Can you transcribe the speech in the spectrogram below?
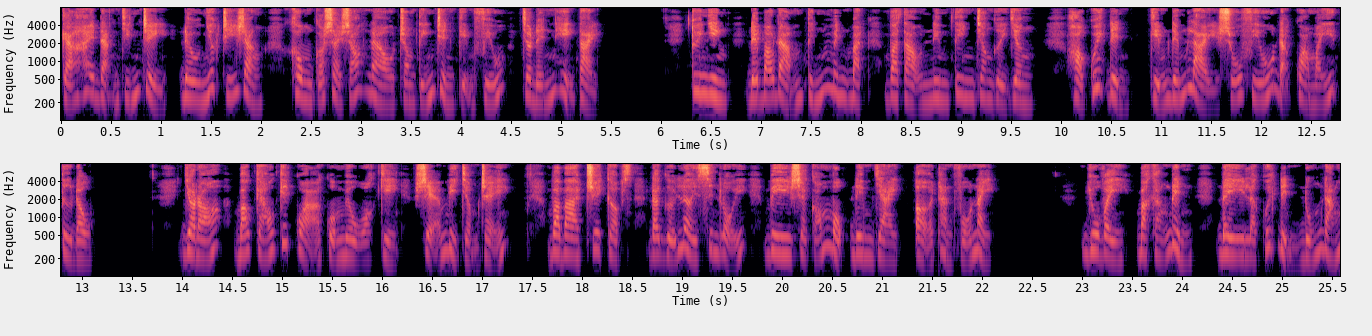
cả hai đảng chính trị đều nhất trí rằng không có sai sót nào trong tiến trình kiểm phiếu cho đến hiện tại. Tuy nhiên, để bảo đảm tính minh bạch và tạo niềm tin cho người dân, họ quyết định kiểm đếm lại số phiếu đã qua máy từ đầu. Do đó, báo cáo kết quả của Milwaukee sẽ bị chậm trễ, và bà Jacobs đã gửi lời xin lỗi vì sẽ có một đêm dài ở thành phố này. Dù vậy, bà khẳng định đây là quyết định đúng đắn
